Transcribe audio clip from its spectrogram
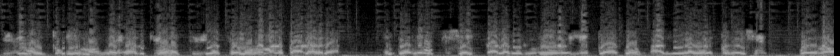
vivimos el turismo, negar que es una actividad que es una mala palabra. Entendemos que se ha instalado el miedo y esto ha, llegado a esto de decir, bueno,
